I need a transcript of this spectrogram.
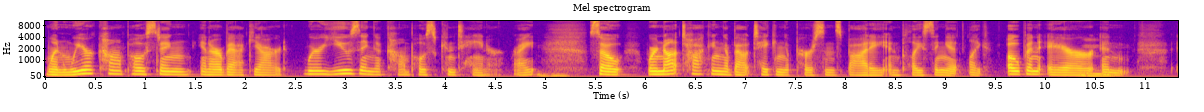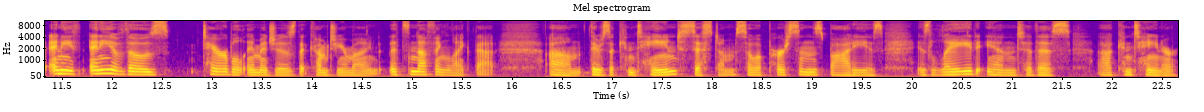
when we are composting in our backyard, we're using a compost container, right? So we're not talking about taking a person's body and placing it like open air and any any of those terrible images that come to your mind. It's nothing like that. Um, there's a contained system, so a person's body is is laid into this uh, container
